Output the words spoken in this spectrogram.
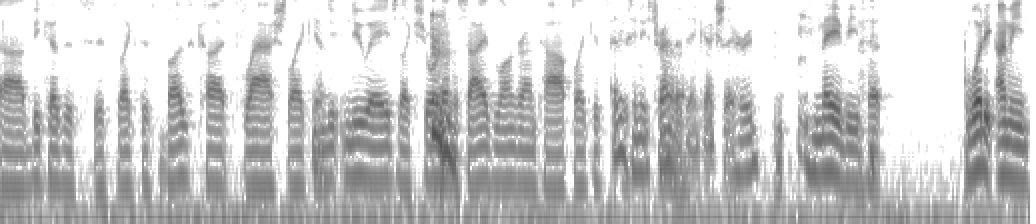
Uh, because it's it's like this buzz cut slash like Yeah. new, new age like short on the sides longer on top like it's I think it's a new kind trend. of I think actually I heard. maybe, but what do you, I mean,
